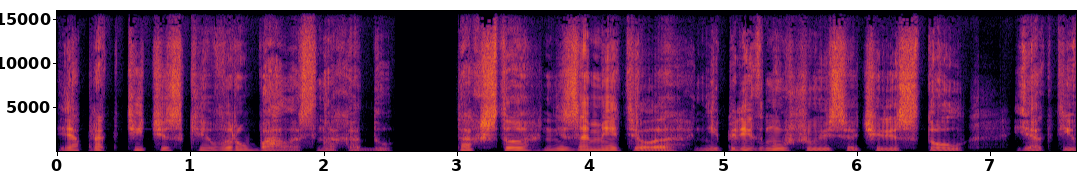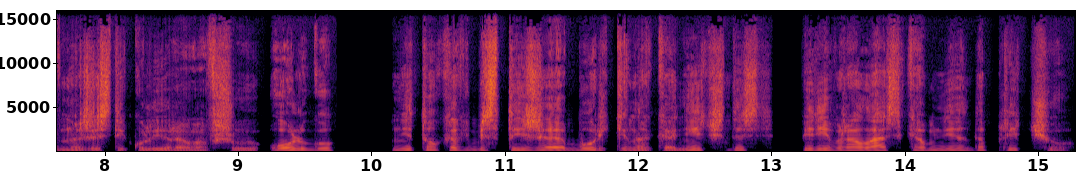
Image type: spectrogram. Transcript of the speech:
я практически вырубалась на ходу, так что не заметила не перегнувшуюся через стол и активно жестикулировавшую Ольгу, не то как бесстыжая Борькина конечность перебралась ко мне до плечу.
